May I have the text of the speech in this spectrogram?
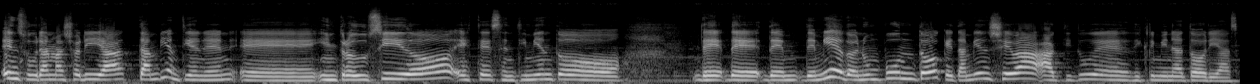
en su gran mayoría, también tienen eh, introducido este sentimiento de, miedo en un punto que también lleva a actitudes discriminatorias.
